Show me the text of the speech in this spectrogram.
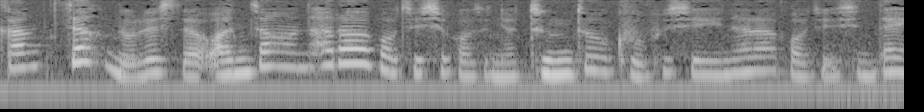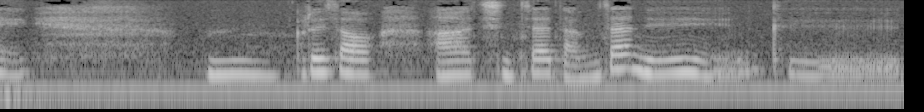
깜짝 놀랐어요. 완전 할아버지시거든요. 등도 굽으신 할아버지신데 음 그래서 아 진짜 남자는 그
